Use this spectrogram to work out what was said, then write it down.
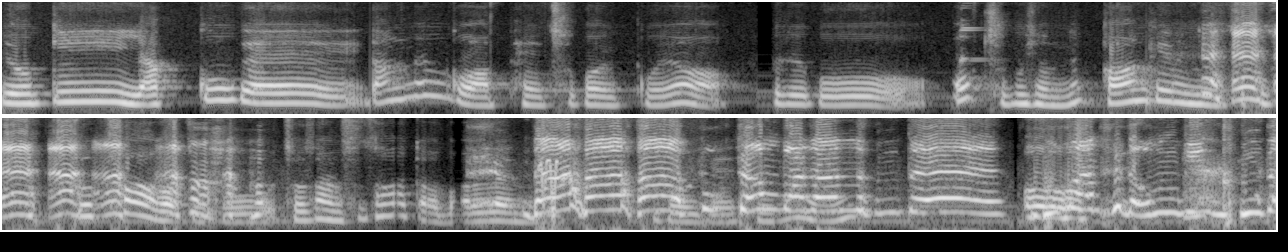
여기 약국에 닦는 거 앞에 죽어 있고요. 그리고 어 죽으셨네? 바람개비님 쫓아와가지고 저 사람 수사하다가 말을 했는데. 나 이게 폭탄 지금- 받았는데 어. 누구한테 넘긴 건데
